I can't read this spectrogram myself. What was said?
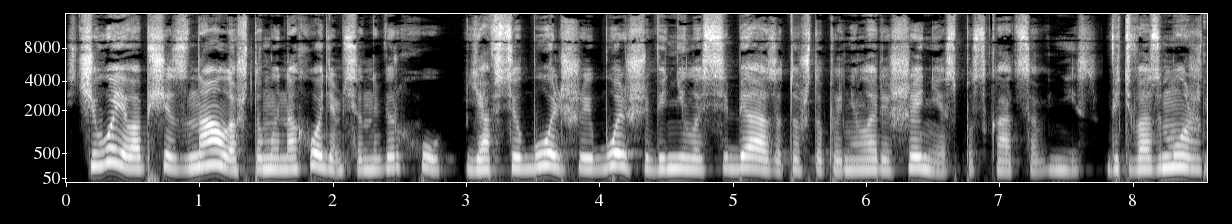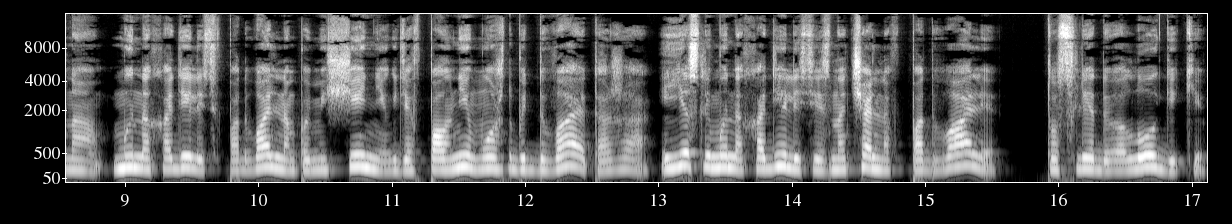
С чего я вообще знала, что мы находимся наверху? Я все больше и больше винила себя за то, что приняла решение спускаться вниз. Ведь, возможно, мы находились в подвальном помещении, где вполне может быть два этажа. И если мы находились изначально в подвале, то, следуя логике,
